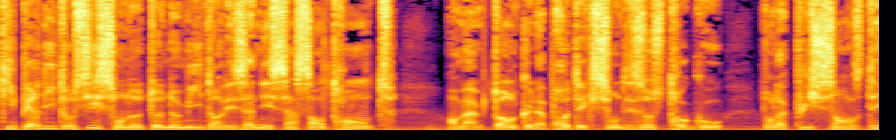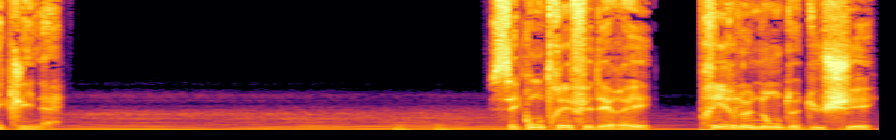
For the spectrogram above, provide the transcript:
qui perdit aussi son autonomie dans les années 530, en même temps que la protection des Ostrogoths dont la puissance déclinait. Ces contrées fédérées prirent le nom de duché,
